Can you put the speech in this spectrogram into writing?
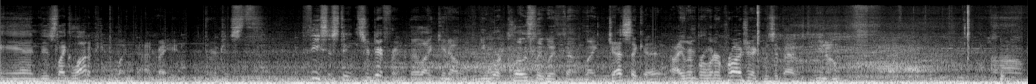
and there's like a lot of people like that, right? They're just thesis students are different. They're like you know you work closely with them. Like Jessica, I remember what her project was about. You know. Um,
